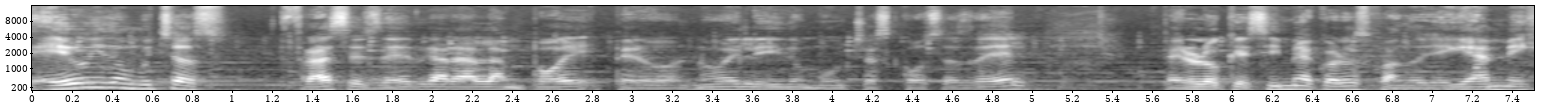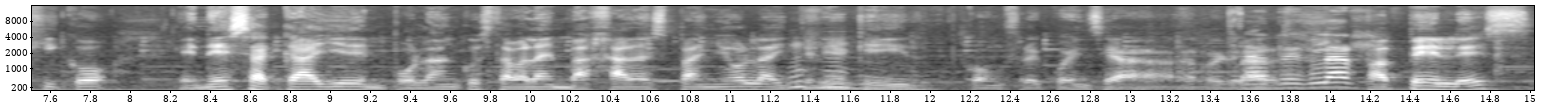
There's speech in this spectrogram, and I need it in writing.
he oído muchas frases de Edgar Allan Poe, pero no he leído muchas cosas de él. Pero lo que sí me acuerdo es cuando llegué a México, en esa calle en Polanco estaba la embajada española y tenía que ir con frecuencia a arreglar, Arreglar. papeles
